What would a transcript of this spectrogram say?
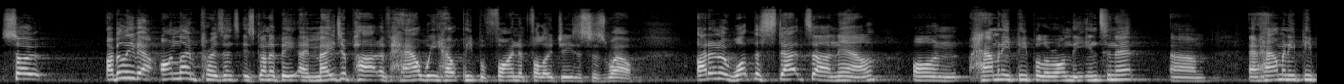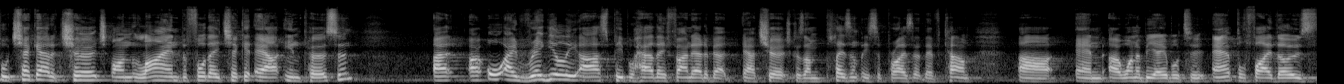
So, I believe our online presence is going to be a major part of how we help people find and follow Jesus as well. I don't know what the stats are now on how many people are on the internet um, and how many people check out a church online before they check it out in person. I, I, or I regularly ask people how they find out about our church because I'm pleasantly surprised that they've come. Uh, and I want to be able to amplify those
